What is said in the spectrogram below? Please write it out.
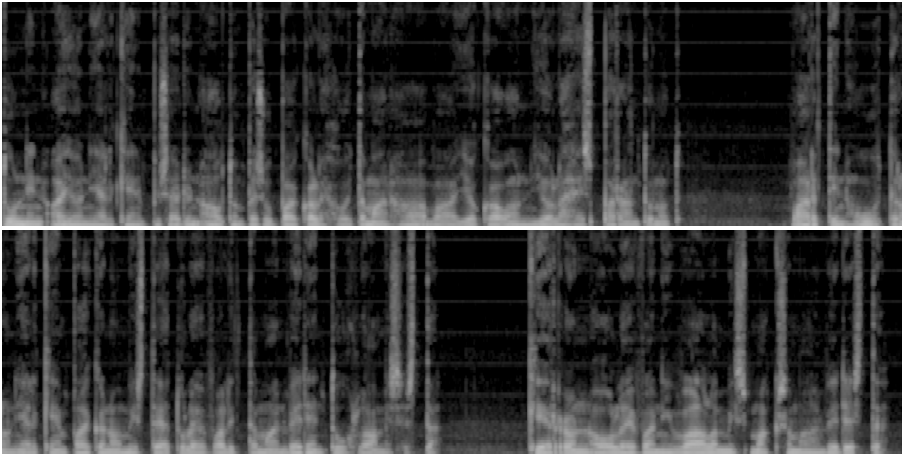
Tunnin ajon jälkeen pysähdyn autonpesupaikalle hoitamaan haavaa, joka on jo lähes parantunut. Vartin huuhtelun jälkeen paikan omistaja tulee valittamaan veden tuhlaamisesta. Kerron olevani valmis maksamaan vedestä –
